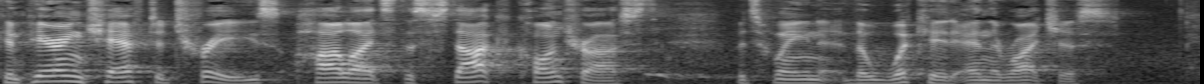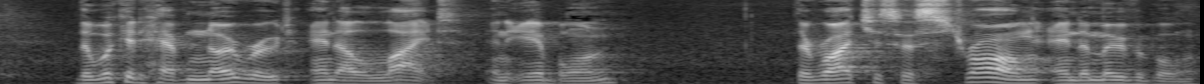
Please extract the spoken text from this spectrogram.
Comparing chaff to trees highlights the stark contrast between the wicked and the righteous. The wicked have no root and are light and airborne. The righteous are strong and immovable.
